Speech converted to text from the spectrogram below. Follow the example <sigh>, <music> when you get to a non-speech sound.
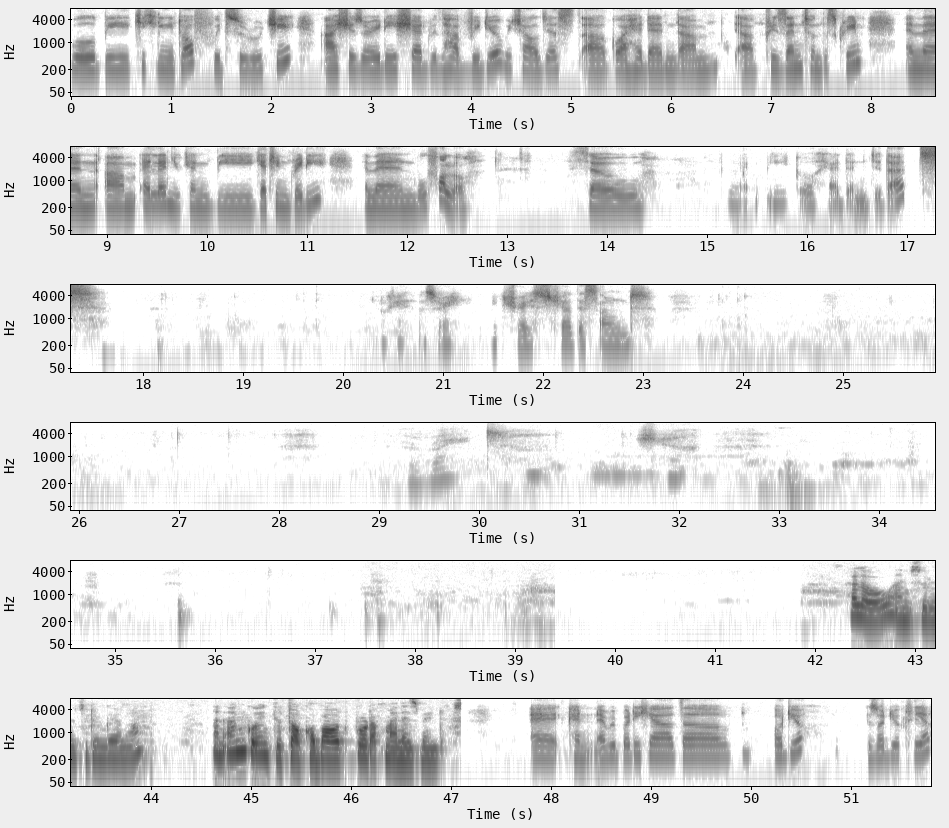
we'll be kicking it off with Suruchi. Uh, she's already shared with her video, which I'll just uh, go ahead and um, present on the screen. And then um, Ellen, you can be getting ready and then we'll follow. So let me go ahead and do that. Okay, oh, sorry. Make sure I share the sound. All right. Hello, I'm Suruchi Dhungana and I'm going to talk about product management. Uh, can everybody hear the audio? Is audio clear?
